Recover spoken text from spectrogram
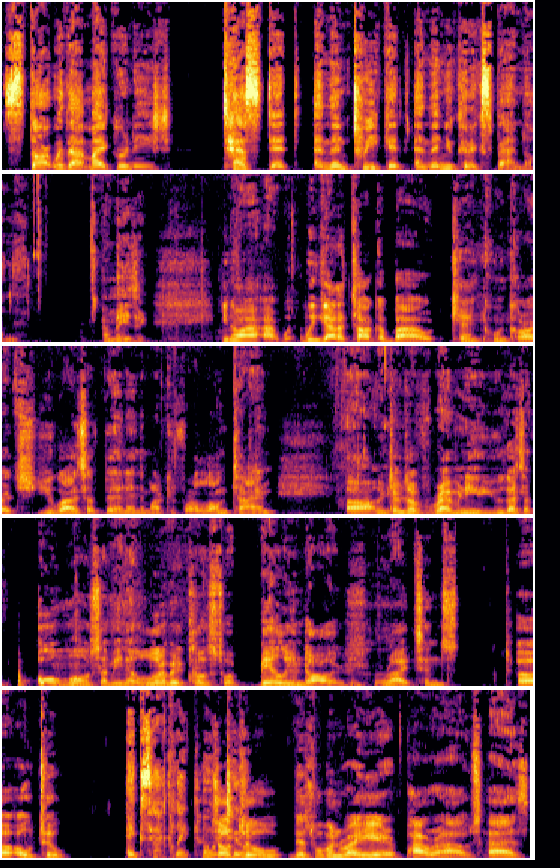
start with that micro niche, test it, and then tweak it, and then you could expand on that. Amazing. You know, I, I, we got to talk about Cancun Cards. You guys have been in the market for a long time. Uh, in terms of revenue, you guys have almost, I mean, a little bit close to a billion dollars, mm-hmm. right? Since uh, 02. Exactly. Since 02. 02, this woman right here, Powerhouse, has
